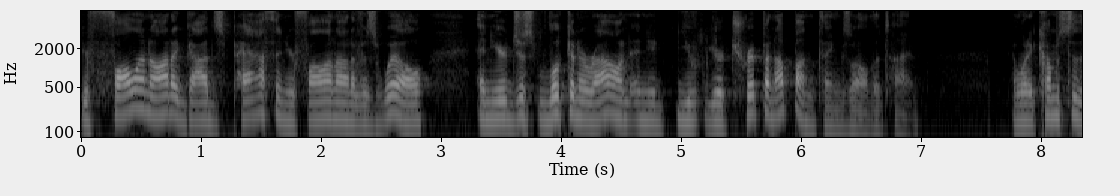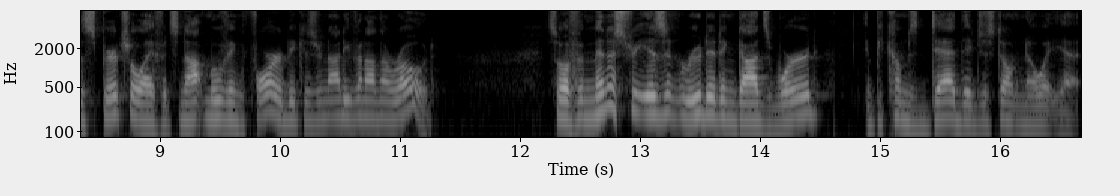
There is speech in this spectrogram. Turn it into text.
You're falling out of God's path and you're falling out of His will, and you're just looking around and you, you, you're tripping up on things all the time. And when it comes to the spiritual life, it's not moving forward because you're not even on the road. So if a ministry isn't rooted in God's word, it becomes dead. They just don't know it yet.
